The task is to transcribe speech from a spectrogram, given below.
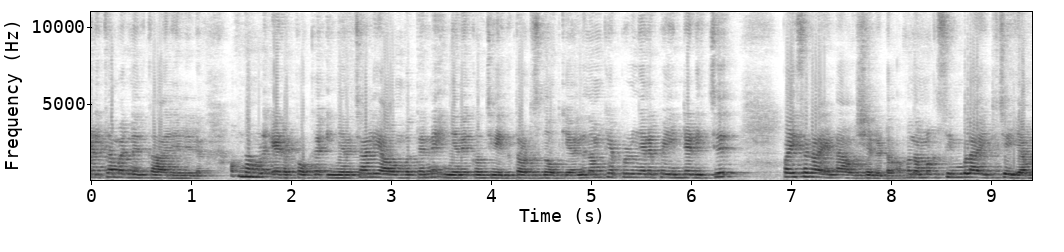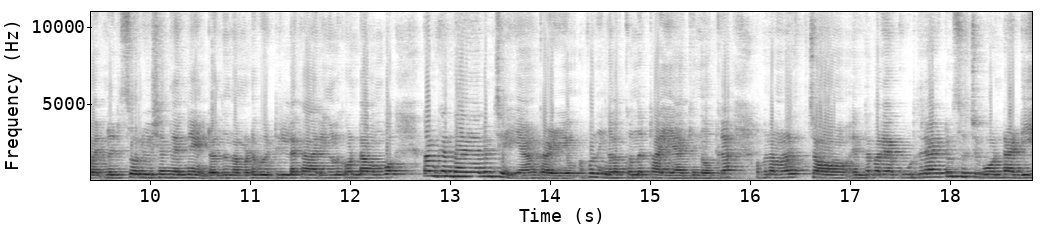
അടിക്കാൻ പറ്റുന്ന ഒരു കാര്യമില്ലല്ലോ. അപ്പോൾ നമ്മൾ ഇടക്കൊക്കെ ഇങ്ങനെ ചളി ആവുമ്പോൾ തന്നെ ഇങ്ങനെയൊക്കെ ചെയ്ത് തുടച്ച് നോക്കിയാൽ നമുക്ക് എപ്പോഴും ഇങ്ങനെ പെയിന്റ് അടിച്ച് പൈസ കളയേണ്ട ആവശ്യമില്ല കേട്ടോ അപ്പൊ നമുക്ക് സിമ്പിൾ ആയിട്ട് ചെയ്യാൻ പറ്റുന്ന ഒരു സൊല്യൂഷൻ തന്നെ കേട്ടോ അത് നമ്മുടെ വീട്ടിലുള്ള കാര്യങ്ങൾ കൊണ്ടാവുമ്പോൾ നമുക്ക് എന്തായാലും ചെയ്യാൻ കഴിയും. അപ്പൊ നിങ്ങളൊക്കെ ഒന്ന് ട്രൈ ആക്കി നോക്കുക. അപ്പൊ നമ്മൾ എന്താ പറയാ കൂടുതലായിട്ടും സ്വിച്ച് ബോർഡിന്റെ അടി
